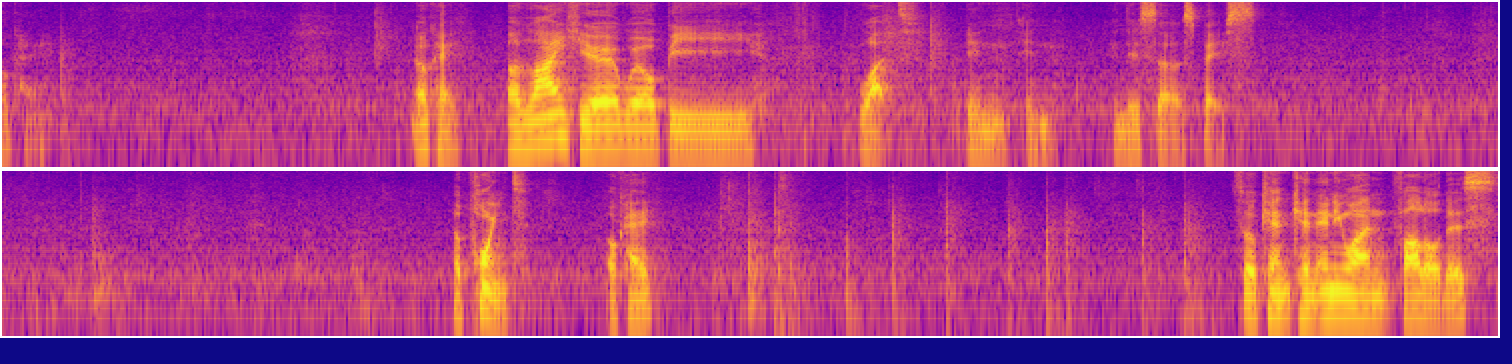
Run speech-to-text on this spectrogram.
Okay. Okay a line here will be what in, in, in this uh, space? A point, okay? So can, can anyone follow this?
